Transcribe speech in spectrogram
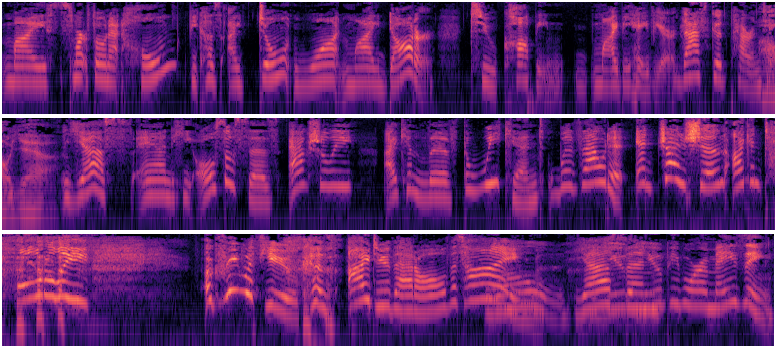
my smartphone at home because I don't want my daughter to copy my behavior. That's good parenting. Oh, yeah. Yes, and he also says, actually, I can live the weekend without it. And Zhan I can totally agree with you because I do that all the time. Whoa. Yes, you, and you people are amazing.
